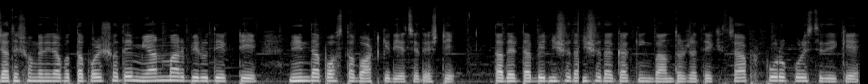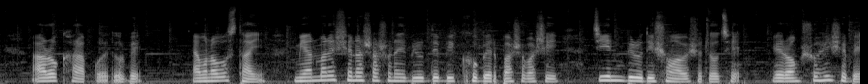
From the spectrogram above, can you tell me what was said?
জাতিসংঘের নিরাপত্তা পরিষদে মিয়ানমার বিরোধী একটি নিন্দা প্রস্তাব আটকে দিয়েছে দেশটি। তাদের দাবি নিষেধাজ্ঞা কিংবা আন্তর্জাতিক চাপ পুরো পরিস্থিতিকে আরও খারাপ করে তুলবে। এমন অবস্থায় মিয়ানমারের সেনা শাসনের বিরুদ্ধে বিক্ষোভের পাশাপাশি চীন বিরোধী সমাবেশও চলছে। এর অংশ হিসেবে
